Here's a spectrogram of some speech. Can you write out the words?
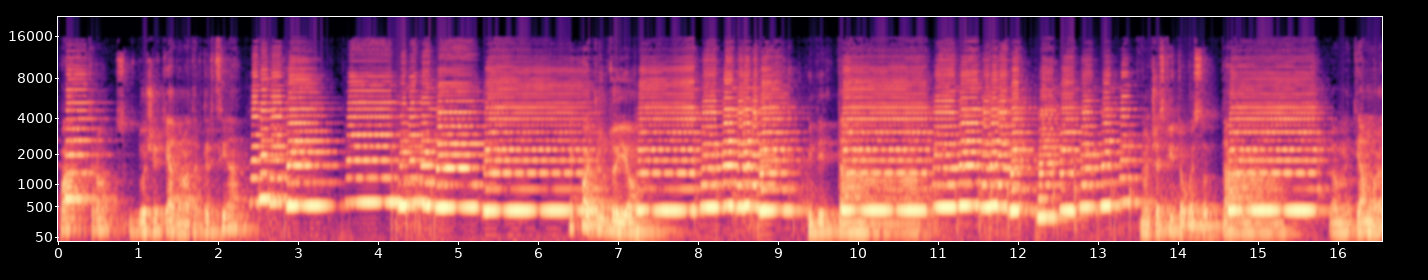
4, due cerchiate, una terzina. E qua ho aggiunto io. Quindi ta. Non c'è scritto questo ta. Lo mettiamo ora.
